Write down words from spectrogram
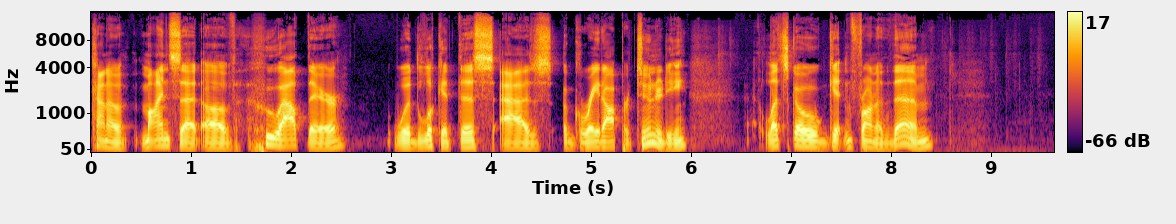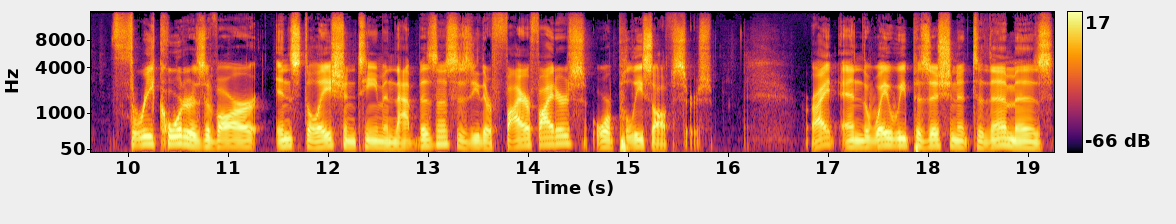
kind of mindset of who out there would look at this as a great opportunity, let's go get in front of them. Three quarters of our installation team in that business is either firefighters or police officers, right? And the way we position it to them is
